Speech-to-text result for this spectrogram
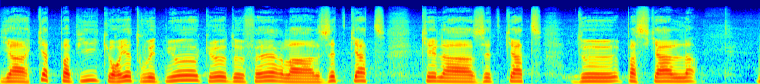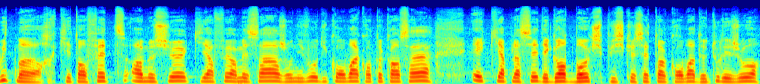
y a quatre papis qui rien trouvé de mieux que de faire la Z4, qui est la Z4 de Pascal Whitmore, qui est en fait un monsieur qui a fait un message au niveau du combat contre le cancer et qui a placé des guard box, puisque c'est un combat de tous les jours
